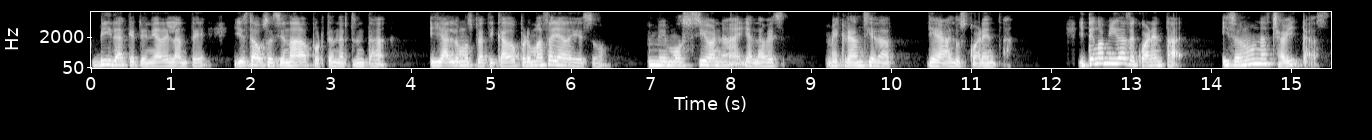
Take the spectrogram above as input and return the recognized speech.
vida que tenía delante y estaba obsesionada por tener 30 y ya lo hemos platicado, pero más allá de eso, me emociona y a la vez me crea ansiedad llegar a los 40. Y tengo amigas de 40 y son unas chavitas,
